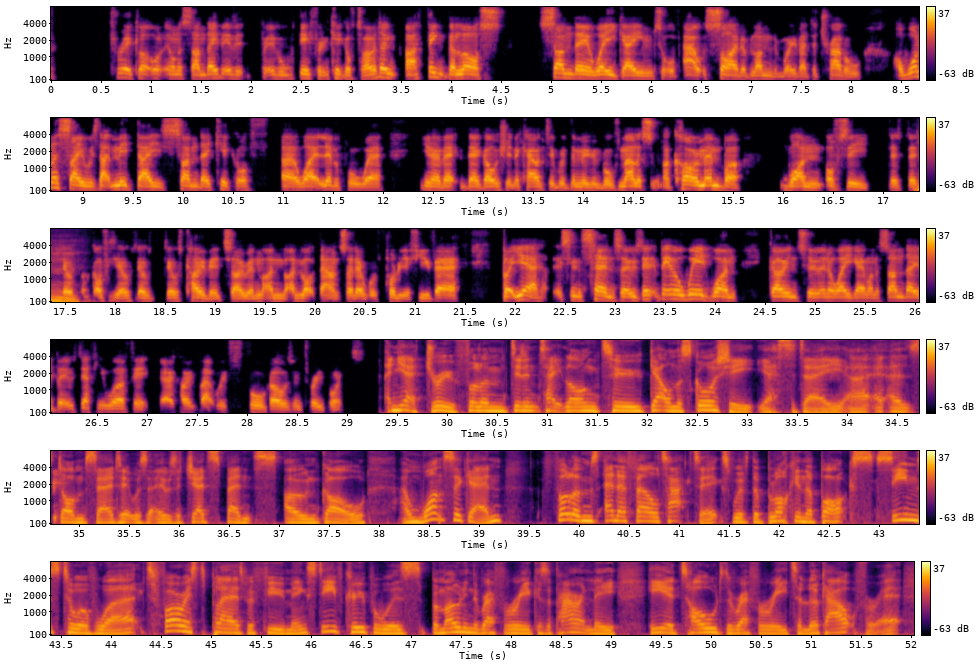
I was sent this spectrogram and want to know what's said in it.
three o'clock on, a Sunday, bit of a bit of a different kickoff time. I don't. I think the last Sunday away game, sort of outside of London, where we've had to travel, I want to say was that midday Sunday kickoff uh, away at Liverpool, where you know their, their goal shouldn't have counted with the moving ball from Alisson. I can't remember one. Obviously, there's, there's, mm. there, obviously there was, there was, COVID, so and, and, and lockdown, so there was probably a few there. But yeah, since then, so it was a bit of a weird one going to an away game on a Sunday, but it was definitely worth it uh, coming back with four goals and three points. And yeah, Drew, Fulham didn't take long to get on the score sheet yesterday. Uh, as Dom said, it was it was a Jed Spence own goal, and once again, Fulham's NFL tactics with the block in the box seems to have worked. Forest players were fuming. Steve Cooper was bemoaning the referee because apparently he had told the referee to look out for it.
